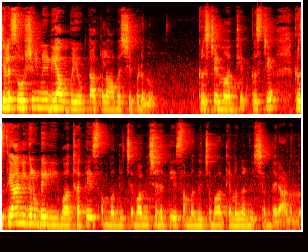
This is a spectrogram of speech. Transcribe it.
ചില സോഷ്യൽ മീഡിയ ഉപയോക്താക്കൾ ആവശ്യപ്പെടുന്നു ക്രിസ്ത്യൻ മാധ്യമ ക്രിസ്ത്യ ക്രിസ്ത്യാനികളുടെ ഈ വധത്തെ സംബന്ധിച്ച് വംശഹത്യയെ സംബന്ധിച്ച് മാധ്യമങ്ങൾ നിശബ്ദരാണെന്ന്.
